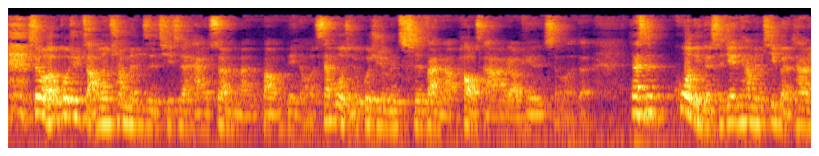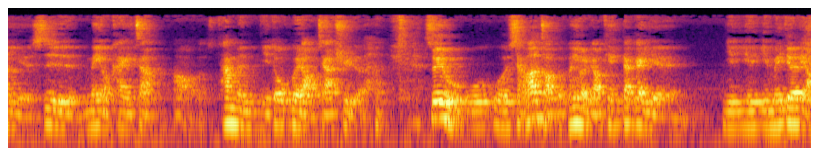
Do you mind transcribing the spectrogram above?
所以我要过去找他们串门子，其实还算蛮方便的。我三不五时就过去那边吃饭啊、泡茶、聊天什么的。但是过年的时间，他们基本上也是没有开张哦，他们也都回老家去了，所以我，我我想要找个朋友聊天，大概也也也也没得聊。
